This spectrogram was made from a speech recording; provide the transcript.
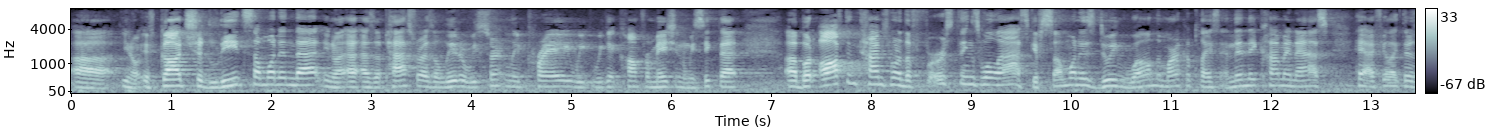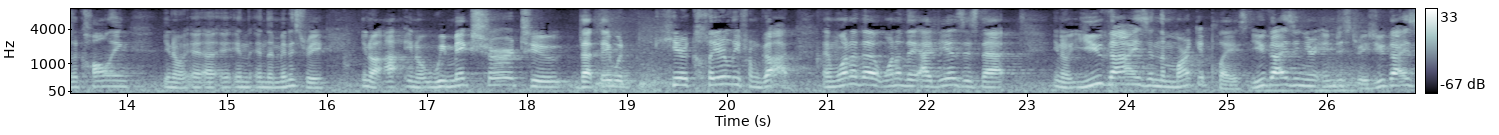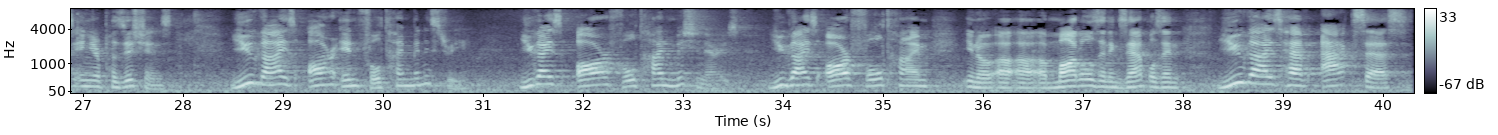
Uh, you know, if God should lead someone in that, you know, as a pastor, as a leader, we certainly pray, we, we get confirmation, and we seek that. Uh, but oftentimes, one of the first things we'll ask if someone is doing well in the marketplace, and then they come and ask, "Hey, I feel like there's a calling, you know, in, in the ministry," you know, I, you know, we make sure to that they would hear clearly from God. And one of the one of the ideas is that you know, you guys in the marketplace, you guys in your industries, you guys in your positions, you guys are in full-time ministry. You guys are full-time missionaries. You guys are full-time, you know, uh, uh, uh models and examples, and you guys have access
